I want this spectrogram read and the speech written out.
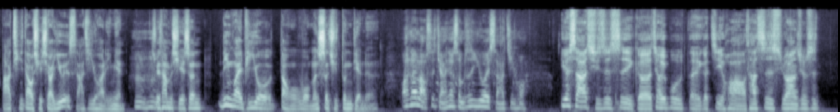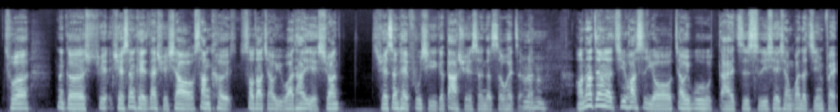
把他提到学校 USR 计划里面，嗯嗯，所以他们学生另外一批又到我们社区蹲点了。啊，那老师讲一下什么是 USR 计划？USR 其实是一个教育部的一个计划哦，它是希望就是除了那个学学生可以在学校上课受到教育以外，他也希望学生可以负起一个大学生的社会责任。嗯哦，那这样的计划是由教育部来支持一些相关的经费。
